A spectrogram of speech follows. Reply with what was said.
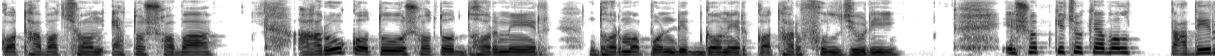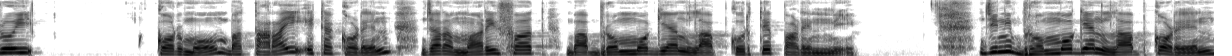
কথাবাচন, এত সভা আরও কত শত ধর্মের ধর্মপণ্ডিতগণের কথার ফুলঝুরি। এসব কিছু কেবল তাদেরই কর্ম বা তারাই এটা করেন যারা মারিফাত বা ব্রহ্মজ্ঞান লাভ করতে পারেননি। যিনি ব্রহ্মজ্ঞান লাভ করেন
